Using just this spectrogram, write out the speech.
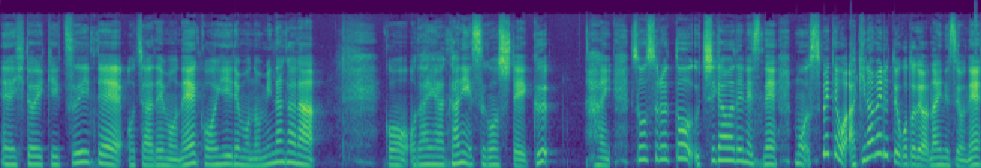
えー、一息ついてお茶でもねコーヒーでも飲みながらこう穏やかに過ごしていく。はい、そうすると内側でですねもう全てを諦めるということではないんですよね。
